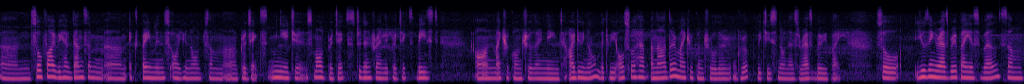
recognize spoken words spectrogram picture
um, so far we have done some um, experiments or you know some uh, projects miniature small projects student friendly projects based on microcontroller named Arduino but we also have another microcontroller group which is known as Raspberry Pi. So using Raspberry Pi as well some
